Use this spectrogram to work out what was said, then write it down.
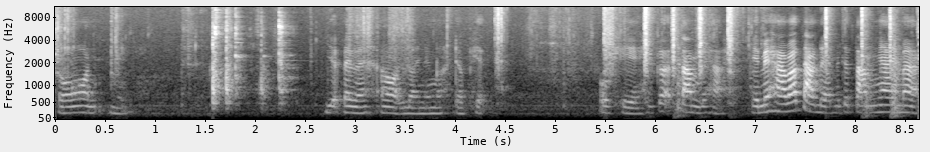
ช้อนนี่เยอะไปไหมเอาอีกหน่อยนึงเนาะเดี๋ยวเผ็ด โอเคก็ตำเลยค่ะ เห็นไหมคะว่าตากแดดมันจะตำง่ายมาก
